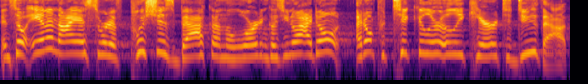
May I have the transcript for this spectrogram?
And so Ananias sort of pushes back on the Lord and goes, "You know, I don't I don't particularly care to do that."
